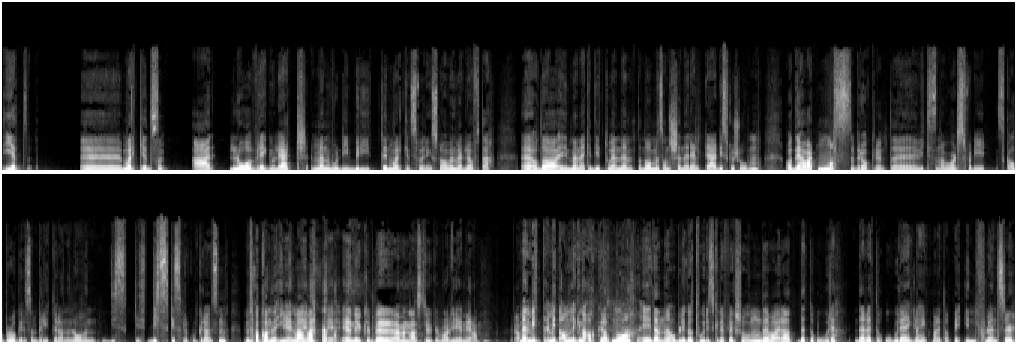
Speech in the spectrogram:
i et marked som er lovregulert, men hvor de bryter markedsføringsloven veldig ofte. Uh, og da mener jeg ikke de to jeg nevnte nå, men sånn generelt, det er diskusjonen. Og det har vært masse bråk rundt uh, Vixen Awards, fordi skal bloggere som bryter denne loven, diskes, diskes fra konkurransen? Men da kan jo ingen være med. en, en, uke ble det det, men neste uke var de inne igjen. Ja. Men mitt, mitt anliggende akkurat nå, i denne obligatoriske refleksjonen, det var at dette ordet, det er dette ordet jeg egentlig har hengt meg litt opp i, influencer.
